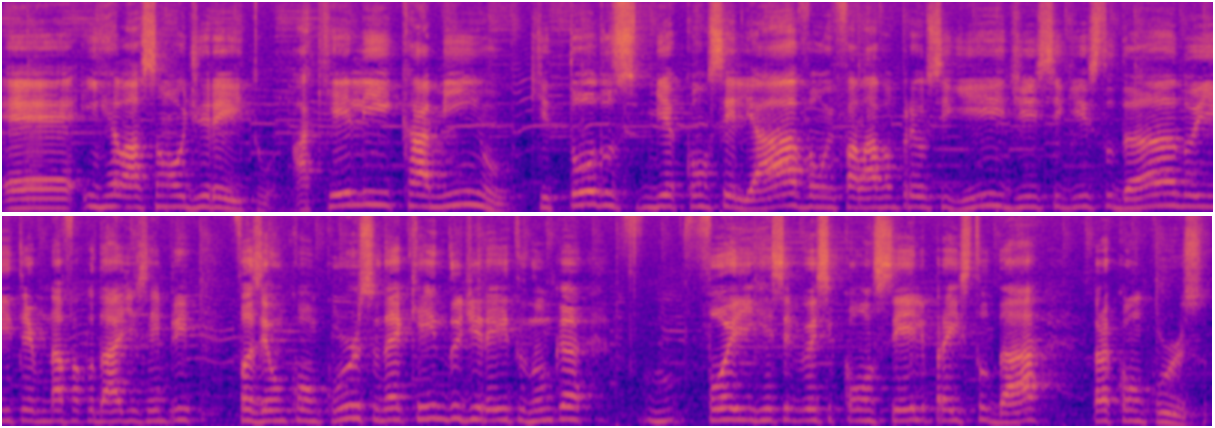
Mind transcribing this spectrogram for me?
é, em relação ao direito. Aquele caminho que todos me aconselhavam e falavam para eu seguir, de seguir estudando e terminar a faculdade e sempre fazer um concurso, né? Quem do direito nunca foi recebeu esse conselho para estudar para concurso?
